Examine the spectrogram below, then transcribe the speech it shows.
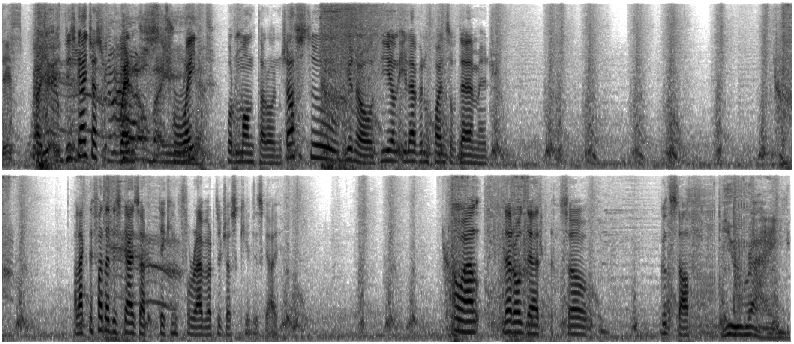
This Oh, you, this guy just went straight for Montaron just to, you know, deal 11 points of damage. I like the fact that these guys are taking forever to just kill this guy. Oh well, they're all dead, so good stuff. You rang.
